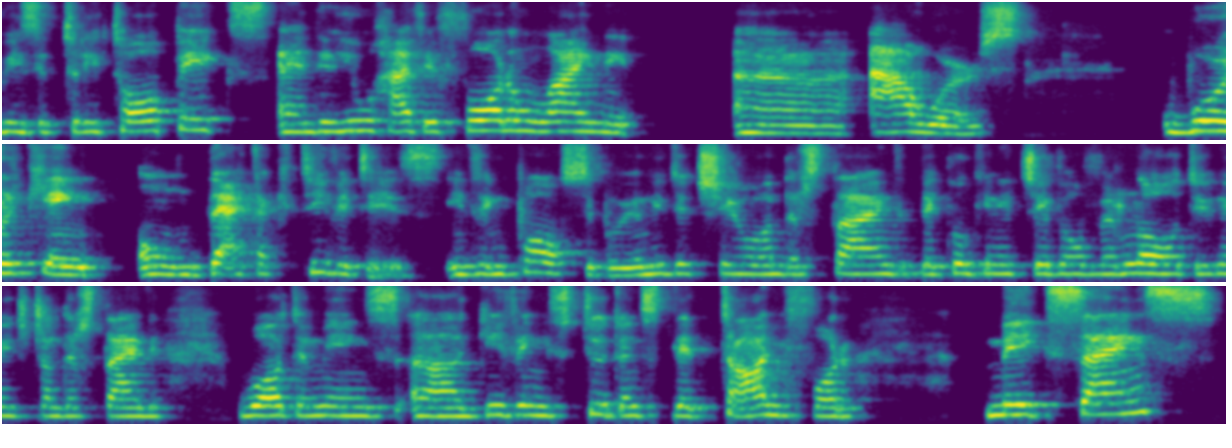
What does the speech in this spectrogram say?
with three topics and you have a four online uh, hours working on that activities. It's impossible. You need to understand the cognitive overload. You need to understand what it means uh, giving students the time for make sense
